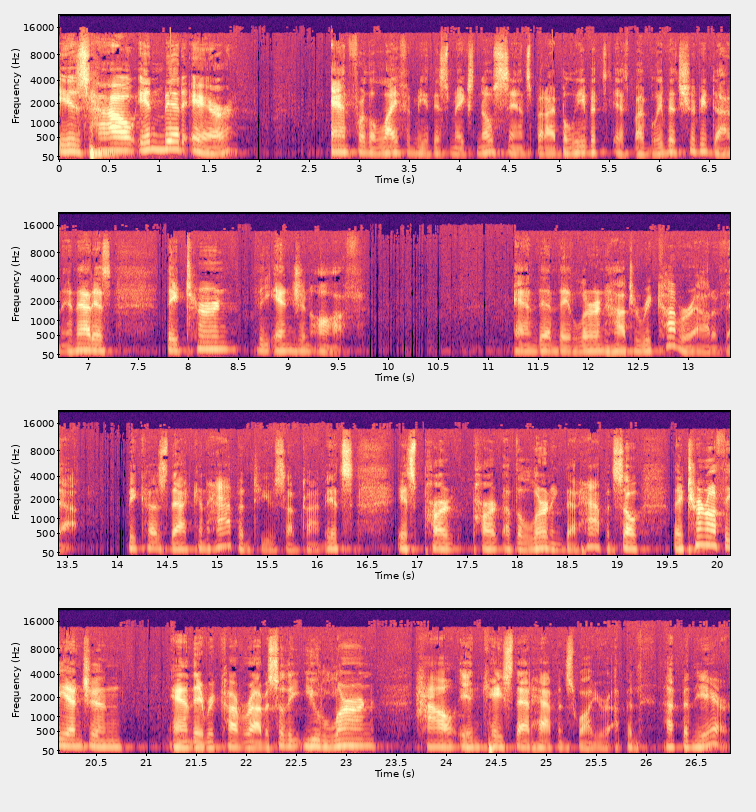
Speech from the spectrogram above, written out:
is how in midair, and for the life of me, this makes no sense, but I believe it, I believe it should be done, and that is they turn the engine off. And then they learn how to recover out of that because that can happen to you sometime. It's, it's part, part of the learning that happens. So they turn off the engine and they recover out of it so that you learn how, in case that happens while you're up in, up in the air.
